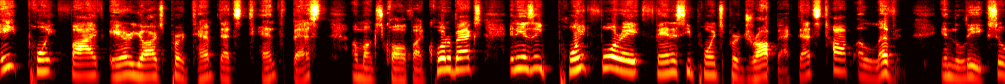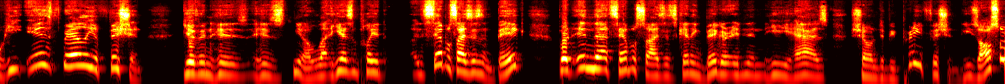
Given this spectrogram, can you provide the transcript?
8.5 air yards per attempt. That's 10th best amongst qualified quarterbacks. And he has a 0.48 fantasy points per dropback. That's top 11 in the league. So he is fairly efficient given his, his, you know, he hasn't played the sample size isn't big, but in that sample size, it's getting bigger, and he has shown to be pretty efficient. He's also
